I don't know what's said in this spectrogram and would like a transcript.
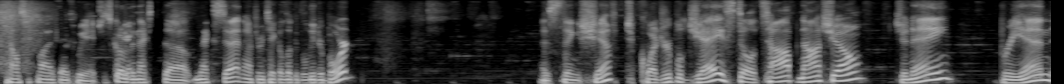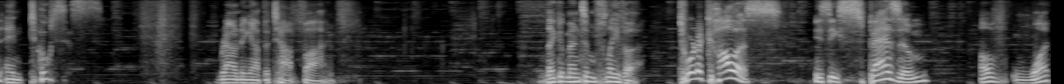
calcifies as we age. Let's go to the next uh, next set after we take a look at the leaderboard. As things shift, quadruple J is still atop. Nacho, Janae, Brienne, and Tosis, rounding out the top five. Ligamentum flava. Torticollis is a spasm of what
